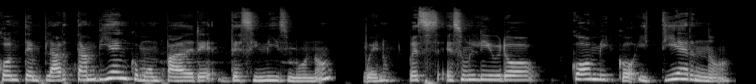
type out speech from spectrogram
contemplar también como un padre de sí mismo, ¿no? Bueno, pues es un libro cómico y tierno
